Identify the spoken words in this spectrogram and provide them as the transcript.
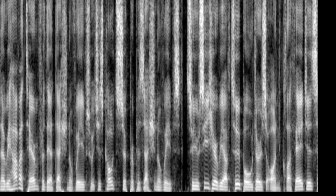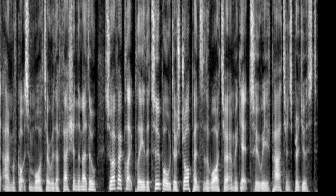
Now we have a term for the addition of waves which is called superposition of waves. So you'll see here we have two boulders on cliff edges and we've got some water with a fish in the middle. So if I click play the two boulders drop into the water and we get two wave patterns produced.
